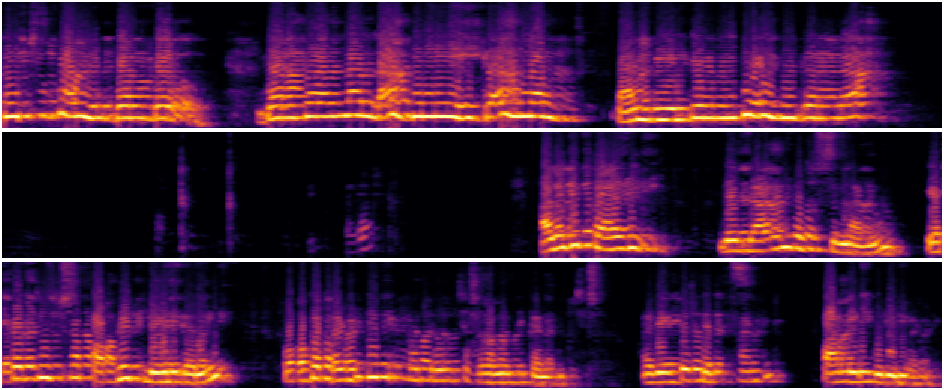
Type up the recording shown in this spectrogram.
दुश्मन दंड गाला लागली गाला पांडी गंगला అలాగే తాడి నేను దానికి వస్తున్నాను ఎక్కడ చూసినా పబ్లిక్ లేదు కానీ ఒక్క బండి దగ్గర మాత్రం చాలా మంది కనిపించారు అదేంటో తెలుసా అండి పానీపూరి బండి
